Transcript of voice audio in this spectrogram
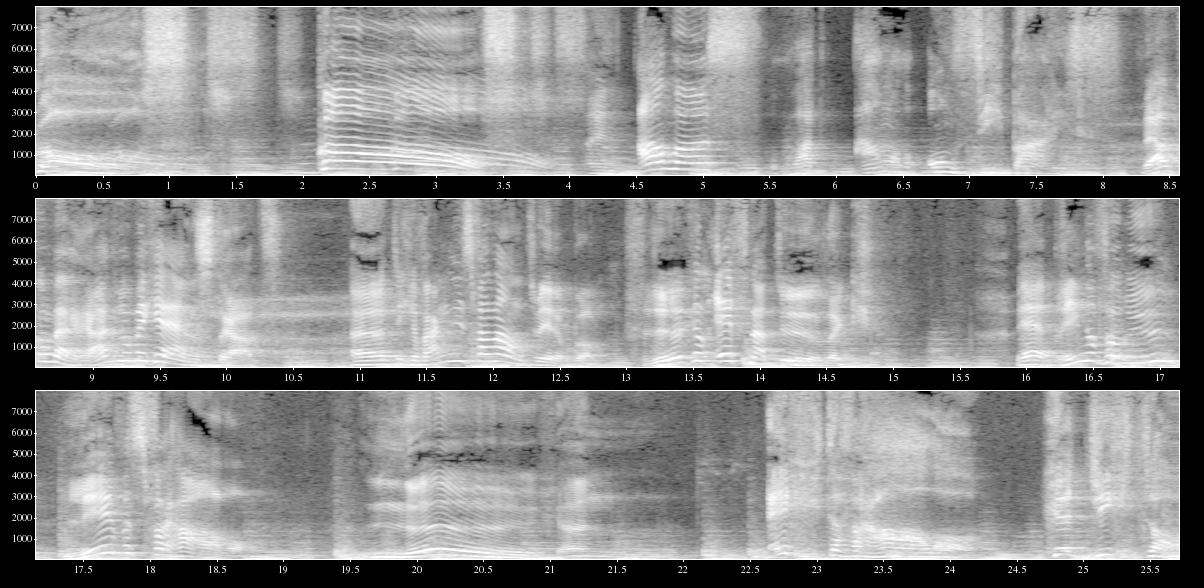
Ghost. Ghost. En alles wat allemaal onzichtbaar is. Welkom bij Radio Begijnstraat. Uit de gevangenis van Antwerpen. Vleugel F natuurlijk. Wij brengen voor u levensverhalen. Leugen. Echte verhalen. Gedichten.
